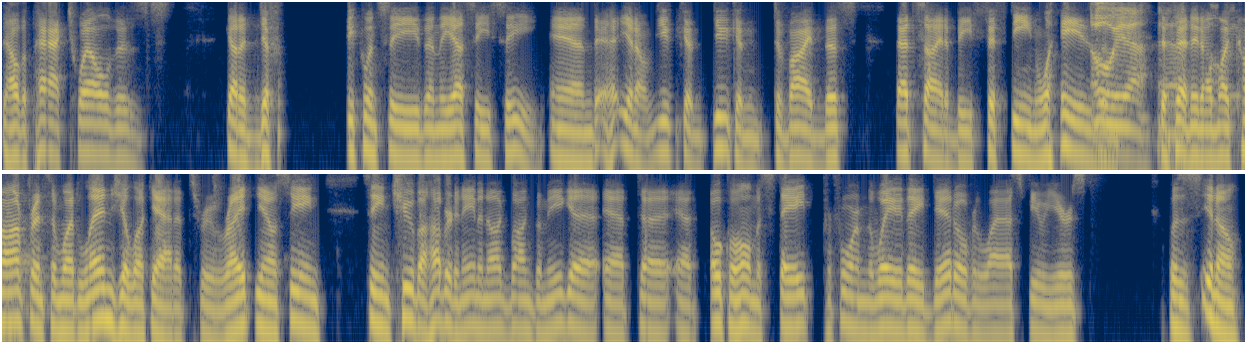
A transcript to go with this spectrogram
how the Pac-12 has got a different frequency than the SEC, and uh, you know, you can you can divide this that side of be 15 ways. Oh yeah, depending yeah. on what conference and what lens you look at it through, right? You know, seeing seeing Chuba Hubbard and Amen Ogbongbemiga at uh, at Oklahoma State perform the way they did over the last few years was, you know,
